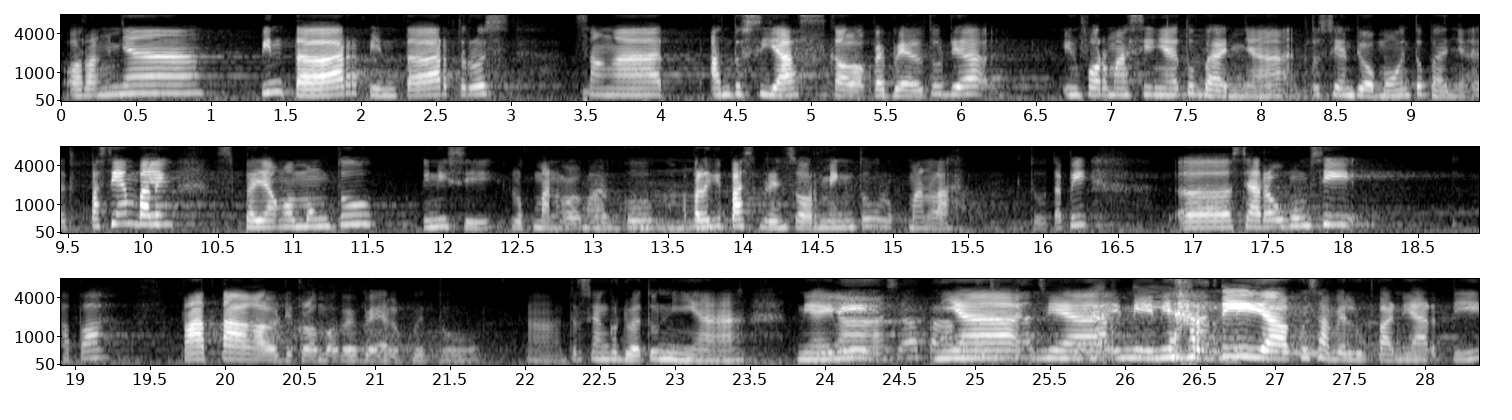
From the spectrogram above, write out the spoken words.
orangnya pintar pintar terus sangat antusias kalau PBL tuh dia informasinya itu banyak terus yang diomongin tuh banyak pasti yang paling banyak ngomong tuh ini sih Lukman kalau menurutku. Apalagi pas brainstorming tuh Lukman lah gitu. Tapi eh, secara umum sih apa rata kalau di kelompok PBL ku itu. Nah terus yang kedua tuh Nia. Nia, ini siapa? Nia Nia? Juga. ini Niarti ya aku sampai lupa Niarti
